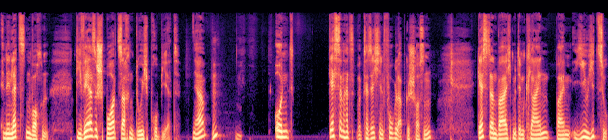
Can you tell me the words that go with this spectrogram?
in den letzten Wochen diverse Sportsachen durchprobiert. Ja. Hm? Und gestern hat tatsächlich den Vogel abgeschossen. Gestern war ich mit dem Kleinen beim Jiu-Jitsu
